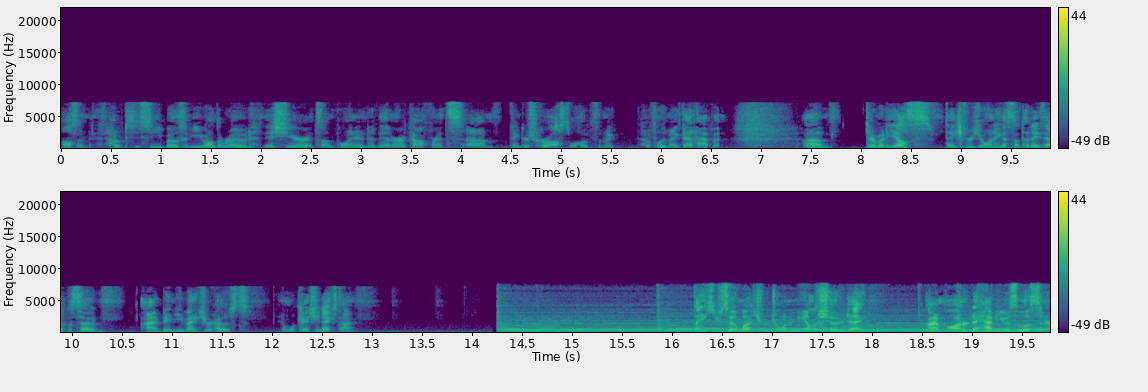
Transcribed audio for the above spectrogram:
Awesome. Hope to see both of you on the road this year at some point in an event or a conference. Um, fingers crossed. We'll hopefully make, hopefully make that happen. Um, to everybody else, thank you for joining us on today's episode. I'm Ben Eubanks, your host, and we'll catch you next time. Thank you so much for joining me on the show today. I'm honored to have you as a listener.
